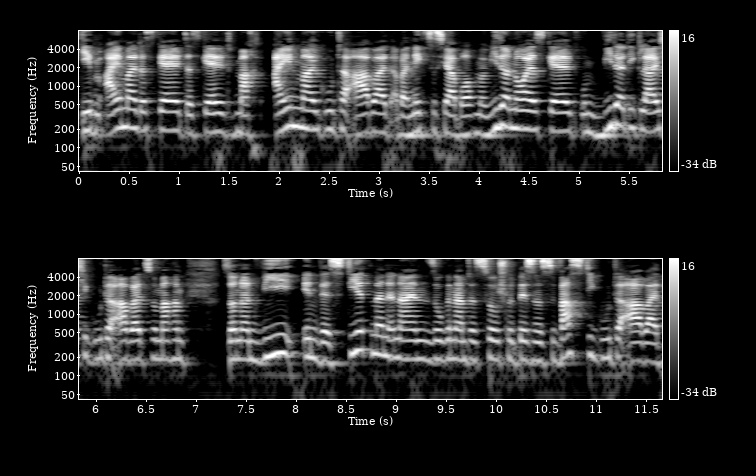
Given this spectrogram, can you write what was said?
geben einmal das Geld, das Geld macht einmal gute Arbeit, aber nächstes Jahr braucht man wieder neues Geld, um wieder die gleiche gute Arbeit zu machen, sondern wie investiert man in ein sogenanntes Social Business, was die gute Arbeit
